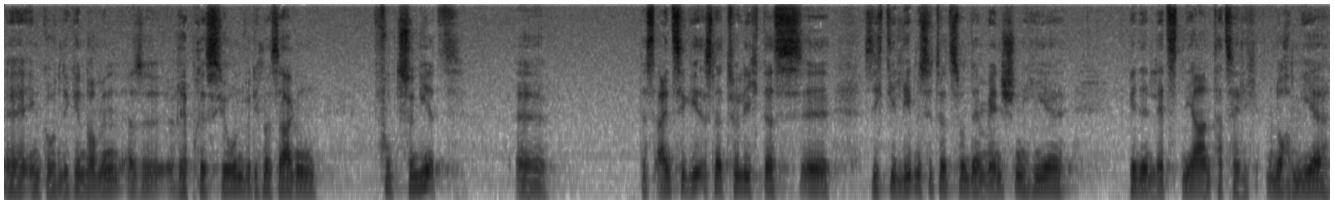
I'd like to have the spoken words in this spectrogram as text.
äh, im Grunde genommen. Also Repression, würde ich mal sagen, funktioniert äh, Das Einzige ist natürlich, dass äh, sich die Lebenssituation der Menschen hier in den letzten Jahren tatsächlich noch mehr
